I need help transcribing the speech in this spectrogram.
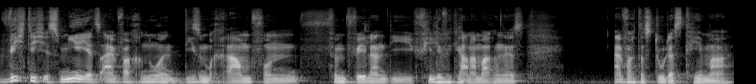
Wichtig ist mir jetzt einfach nur in diesem Rahmen von fünf Fehlern, die viele Veganer machen, ist einfach, dass du das Thema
